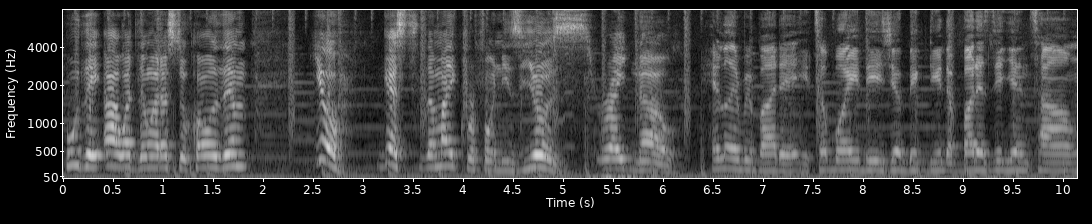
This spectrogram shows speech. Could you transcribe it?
who they are, what they want us to call them. Yo, guest, the microphone is yours right now. Hello everybody, it's your boy DJ Big D, the baddest DJ in town.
